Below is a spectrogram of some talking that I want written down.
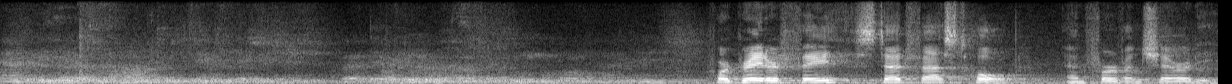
And lead us not into temptation, but deliver us from evil. For greater faith, steadfast hope, and fervent charity.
